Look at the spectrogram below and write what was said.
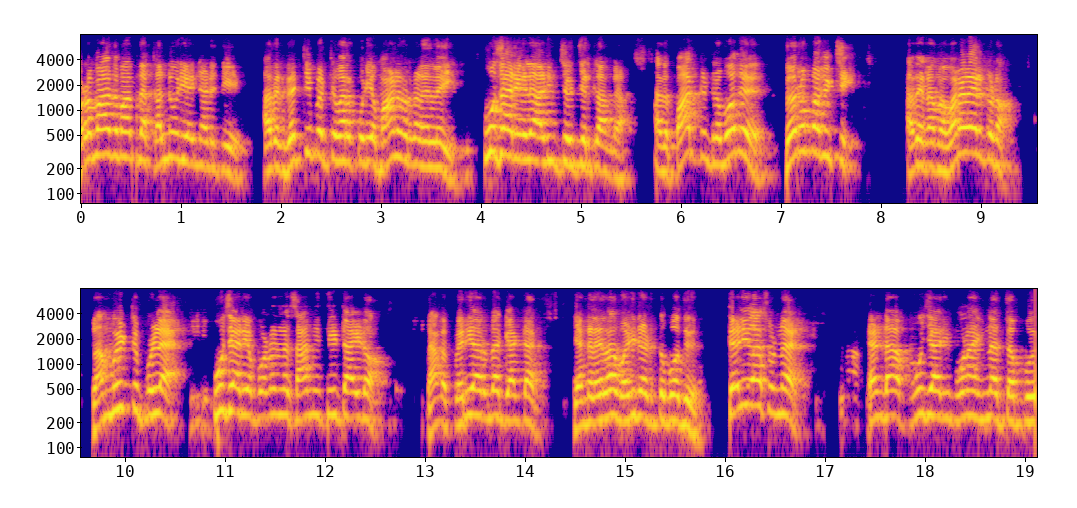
பிரமாதமா அந்த கல்லூரியை நடத்தி அதில் வெற்றி பெற்று வரக்கூடிய மாணவர்களை பூசாரிகளை அனுப்பிச்சு வச்சிருக்காங்க. அதை பார்க்கின்ற போது பெரும் மகிழ்ச்சி. அதை நம்ம வரவேற்கணும். நம்ம வீட்டு பிள்ளை பூசாரிய போடணும்னு சாமி தீட்டாயிடும். நாங்க பெரியார் தான் கேட்டார். எங்களை எல்லாம் வழி நடத்தும் போது தெளிவா சொன்னார். ஏண்டா பூஜாரி போனா என்ன தப்பு?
